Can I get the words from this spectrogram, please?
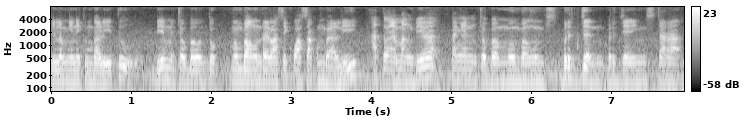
film ini kembali itu dia mencoba untuk membangun relasi kuasa kembali atau emang dia pengen coba membangun berjen berjening secara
